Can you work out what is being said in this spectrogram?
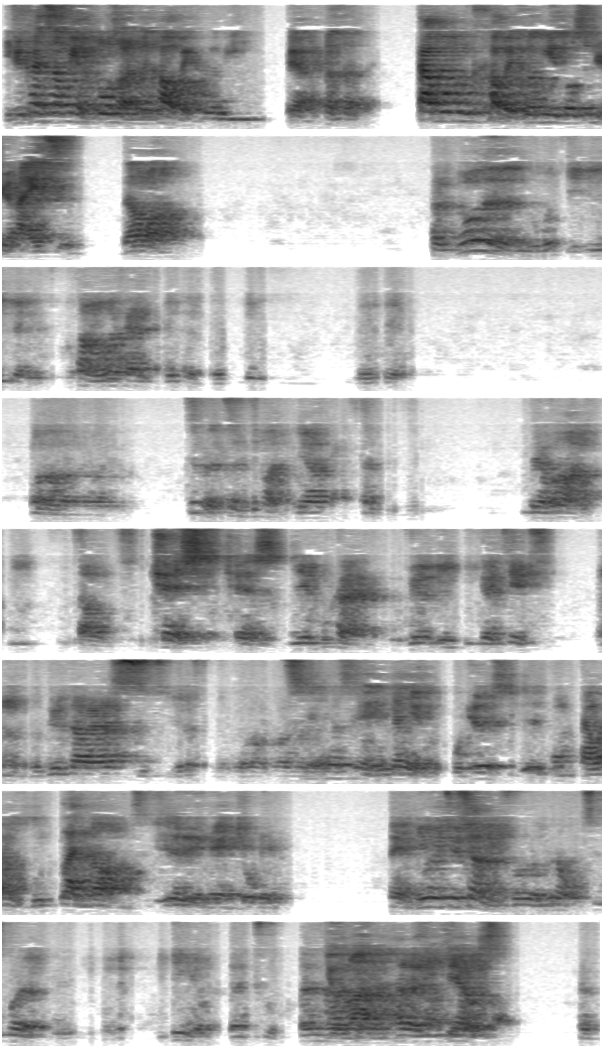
你去看上面有多少人在靠北柯 P，对啊，大部分靠北柯 P 的都是女孩子，知道吗？很多的逻辑就是他们会开始觉得有，呃。这个政治环境要改善，没有办法一朝一夕。确实，确实。也不可能，我觉得一一个届期，嗯，我觉得大概十几二十年二十年应该也，我觉得其实我们台湾已经烂到十几二十年就会。对，因为就像你说的那种，是为了补你的，一定有分数，但是有啦，它的力量少，很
